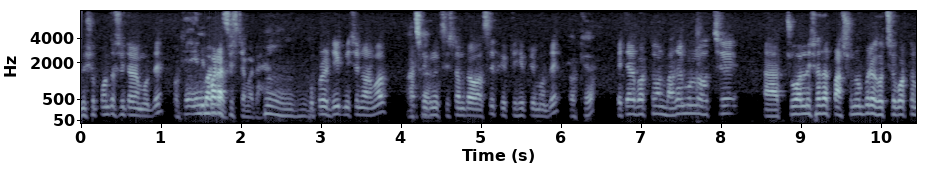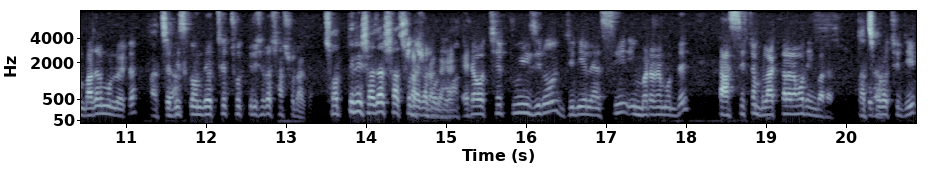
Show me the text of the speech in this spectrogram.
দুশো পঞ্চাশ লিটারের মধ্যে। ইনভার্টার ইনভার্টার সিস্টেম এটা। হুম হুম, হুম। উপরে ডিপ নিচে নর্মাল আচ্ছা। সিস্টেম দেওয়া আছে ফিফটি ফিফটির মধ্যে। ওকে এটার বর্তমান বাজার মূল্য হচ্ছে চুয়াল্লিশ হাজার পাঁচশো নব্বই হচ্ছে বর্তমান বাজার মূল্য এটা। আচ্ছা। ডিসকাউন্ট দিয়ে হচ্ছে ছত্রিশ হাজার সাতশো টাকা। ছত্রিশ হাজার সাতশো টাকা পড়বে হ্যাঁ। এটা হচ্ছে টু ই জিরো জিডিএল ইনভার্টারের মধ্যে। টাচ সিস্টেম ব্ল্যাক কালারের মধ্যে ইনভার্টার উপর হচ্ছে ডিপ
